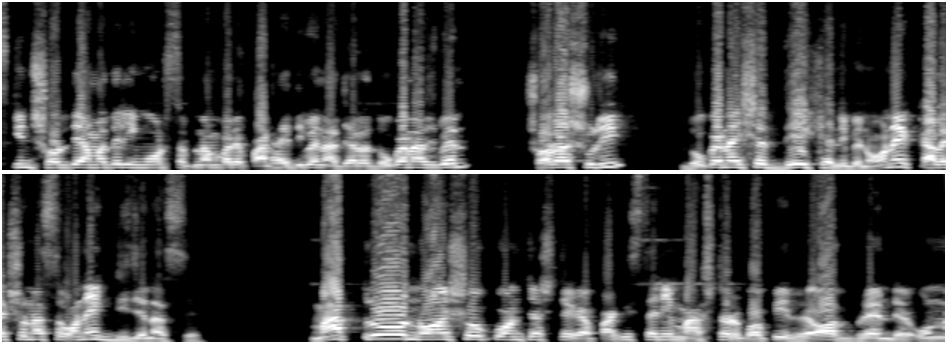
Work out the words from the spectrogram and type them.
স্ক্রিনশট দিয়ে আমাদের ইমো হোয়াটসঅ্যাপ নাম্বারে পাঠিয়ে দিবেন। আর যারা দোকান আসবেন, সরাসরি দোকানে এসে দেখে নেবেন। অনেক কালেকশন আছে, অনেক ডিজাইন আছে। মাত্র নয়শো পঞ্চাশ টাকা পাকিস্তানি মাস্টার কপি রেওয়াত ব্র্যান্ডের অন্য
